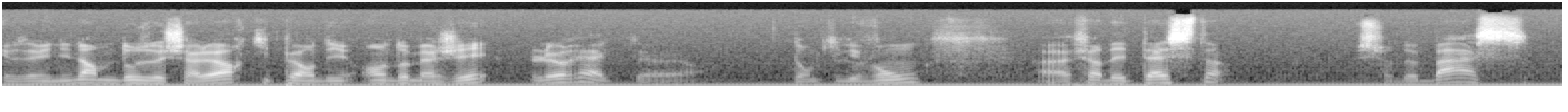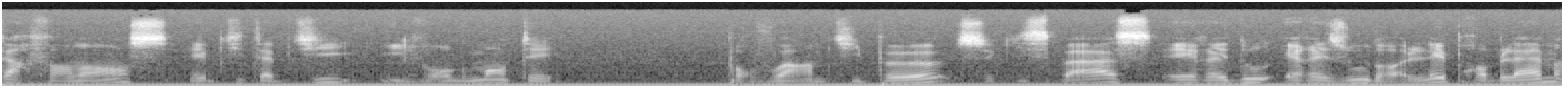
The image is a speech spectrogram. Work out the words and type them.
et vous avez une énorme dose de chaleur qui peut endommager le réacteur. Donc ils vont euh, faire des tests sur de basses performances et petit à petit ils vont augmenter pour voir un petit peu ce qui se passe et, résoudre les problèmes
